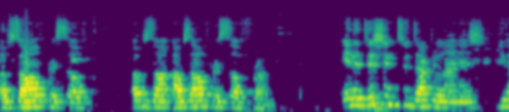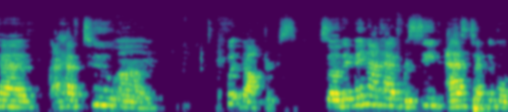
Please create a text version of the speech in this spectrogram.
absolve herself absolve, absolve herself from. In addition to Dr. Linus, you have I have two um, foot doctors. So they may not have received as technical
